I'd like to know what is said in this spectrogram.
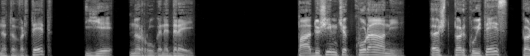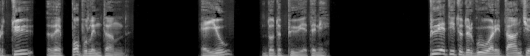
në të vërtetë je në rrugën e drejtë. Pa dyshim që Kurani është përkujtesë për ty dhe popullin tënd. E ju do të pyeteni. Pyeti të dërguarit tanë që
